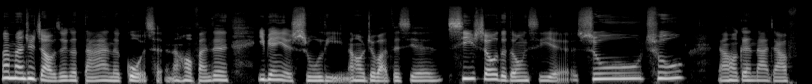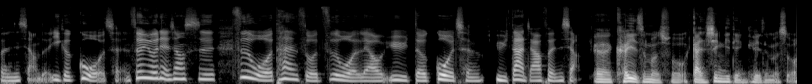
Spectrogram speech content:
慢慢去找这个答案的过程。然后反正一边也梳理，然后就把这些吸收的东西也输出，然后跟大家分享的一个过程。所以有点像是自我探索、自我疗愈的过程，与大家分享。呃，可以这么说，感性一点可以这么说。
